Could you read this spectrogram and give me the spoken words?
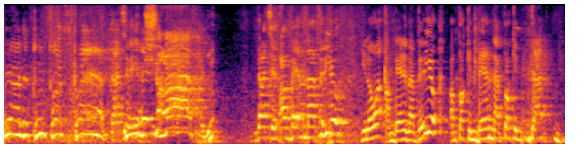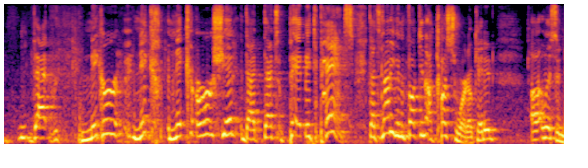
We are the Ku Klux Klan. That's it. Shut up! That's it. I'm banning that video. You know what? I'm banning that video. I'm fucking banning that fucking that that knicker nick knicker shit. That that's it's pants. That's not even fucking a cuss word. Okay, dude. Uh, listen.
